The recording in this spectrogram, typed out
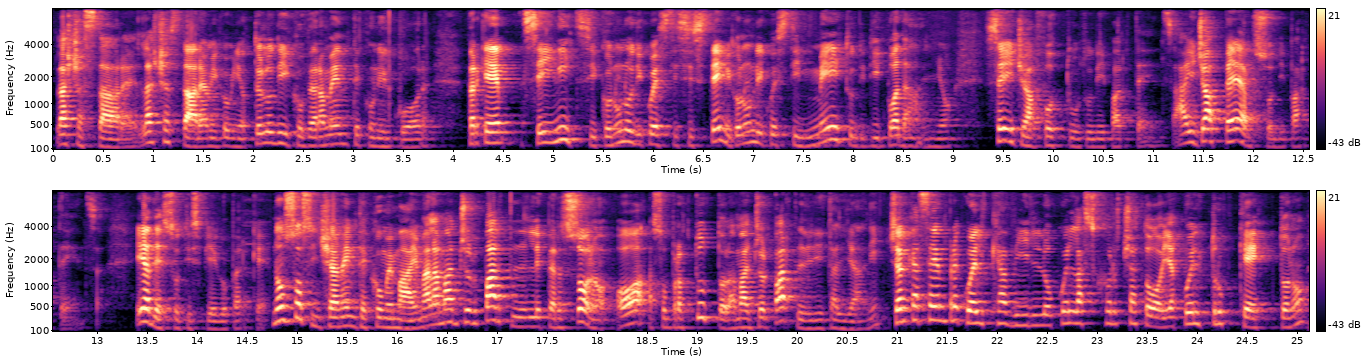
Lascia stare, lascia stare amico mio, te lo dico veramente con il cuore, perché se inizi con uno di questi sistemi, con uno di questi metodi di guadagno, sei già fottuto di partenza, hai già perso di partenza. E adesso ti spiego perché. Non so sinceramente come mai, ma la maggior parte delle persone, o soprattutto la maggior parte degli italiani, cerca sempre quel cavillo, quella scorciatoia, quel trucchetto, no?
